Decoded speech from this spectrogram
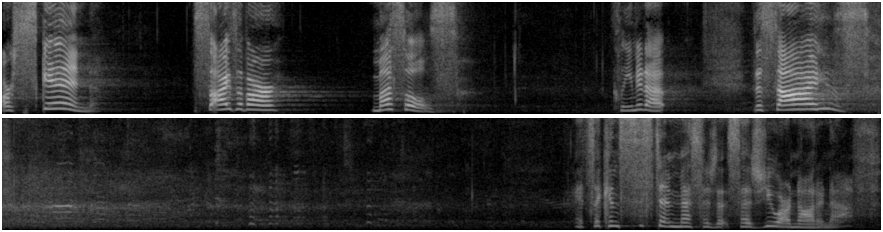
our skin, size of our muscles, clean it up. The size. It's a consistent message that says you are not enough.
